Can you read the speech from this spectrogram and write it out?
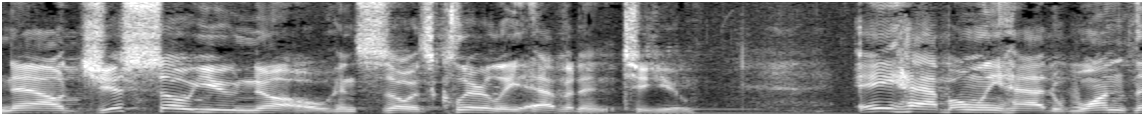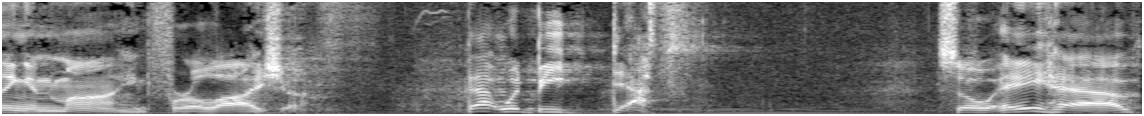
Now, just so you know, and so it's clearly evident to you, Ahab only had one thing in mind for Elijah that would be death. So Ahab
